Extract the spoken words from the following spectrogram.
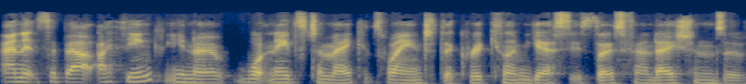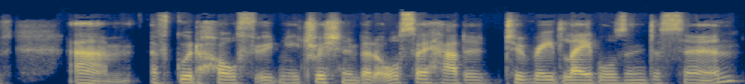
And it's about, I think, you know, what needs to make its way into the curriculum, yes, is those foundations of um, of good whole food nutrition, but also how to to read labels and discern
